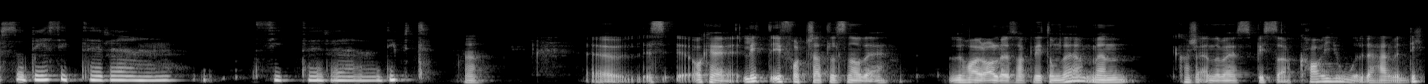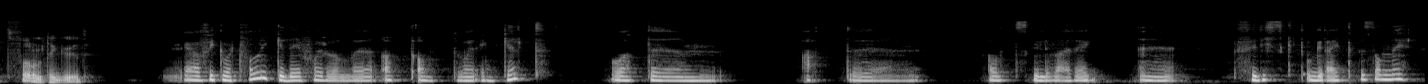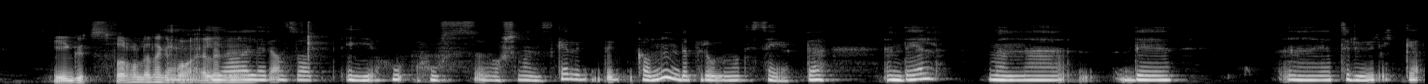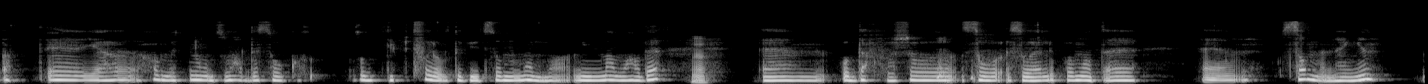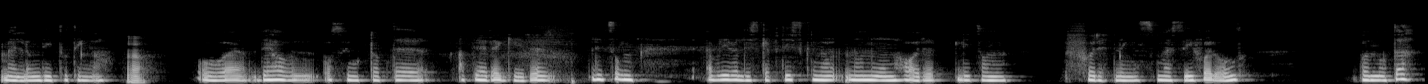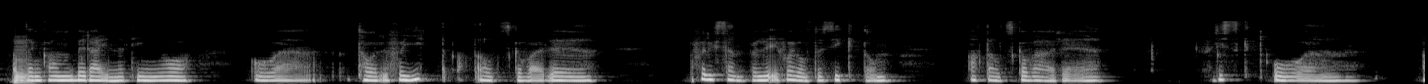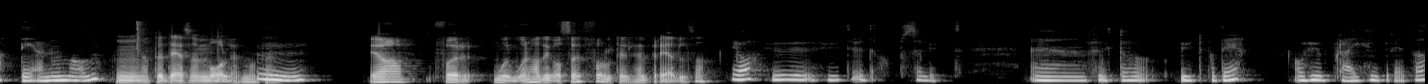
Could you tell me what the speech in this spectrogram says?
Så det sitter, eh, sitter eh, dypt. Ja. Eh, Ok, litt i fortsettelsen av det. Du har jo allerede sagt litt om det, men kanskje enda mer spissa. Hva gjorde det her med ditt forhold til Gud? Jeg fikk i hvert fall ikke det forholdet at alt var enkelt. Og at, at alt skulle være friskt og greit bestandig. I gudsforholdet, tenker jeg på? Eh, Eller, ja, eller altså i, hos oss mennesker. Det kan hende det problematiserte en del, men eh, det eh, Jeg tror ikke at eh, jeg har møtt noen som hadde så, så dypt forhold til Gud som mamma, min mamma hadde. ja. Um, og derfor så, så, så jeg på en måte eh, sammenhengen mellom de to tinga. ja. Og eh, det har vel også gjort at, det, at jeg reagerer litt sånn Jeg blir veldig skeptisk når, når noen har et litt sånn forretningsmessig forhold, på en måte. At Mm. en kan beregne ting og, og eh, tar det for gitt at alt skal være F.eks. I forhold til sykdom. At alt skal være friskt, og eh, at det er normalen. Mm, at det er det som er målet, på en måte. Mm. Ja, for mormor hadde jo også et forhold til helbredelse. Ja, hun, hun trodde absolutt eh, fullt og ut på det. Og hun blei helbreda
